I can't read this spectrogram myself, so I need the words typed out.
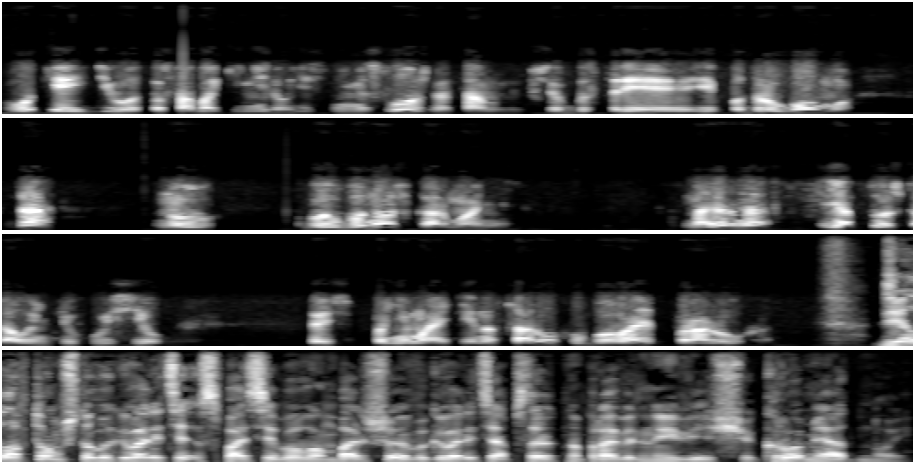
вот я идиот. Но собаки не люди, с ними сложно, там все быстрее и по-другому, да? Ну, был бы нож в кармане, наверное, я бы тоже кого-нибудь укусил. То есть, понимаете, и на старуху бывает проруха. Дело в том, что вы говорите, спасибо вам большое, вы говорите абсолютно правильные вещи, кроме одной.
